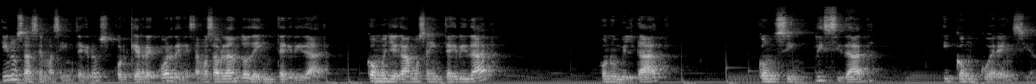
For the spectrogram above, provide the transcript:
y nos hace más íntegros, porque recuerden, estamos hablando de integridad. ¿Cómo llegamos a integridad? Con humildad, con simplicidad y con coherencia.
